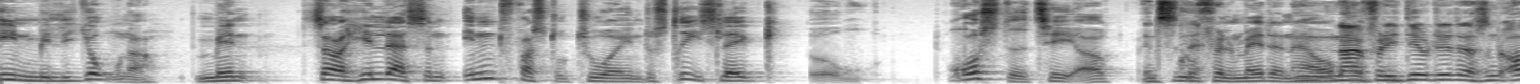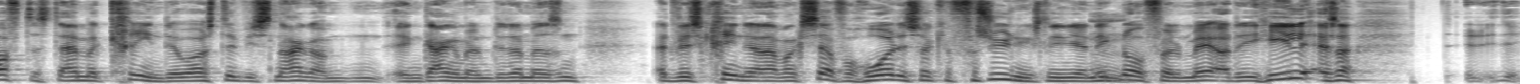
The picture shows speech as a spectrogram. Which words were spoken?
3,1 millioner mænd, så er hele deres sådan infrastruktur og industri slet ikke rustet til at Men sådan- kunne følge med den her Nej, oprustning. fordi det er jo det, der sådan oftest er med krigen. Det er jo også det, vi snakker om en- gang imellem. Det der med sådan, at hvis krigen er avanceret for hurtigt, så kan forsyningslinjen mm. ikke nå at følge med. Og det hele, altså, det, det, er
